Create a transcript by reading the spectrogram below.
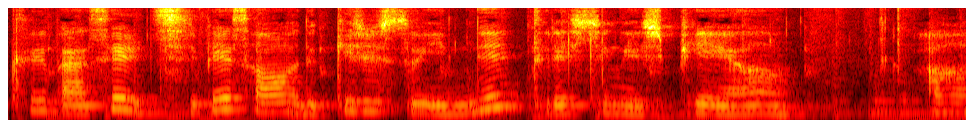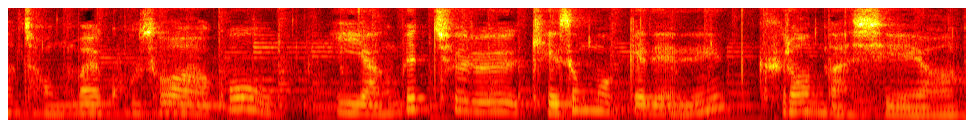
그 맛을 집에서 느끼실 수 있는 드레싱 레시피예요. 아 정말 고소하고 이 양배추를 계속 먹게 되는 그런 맛이에요.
